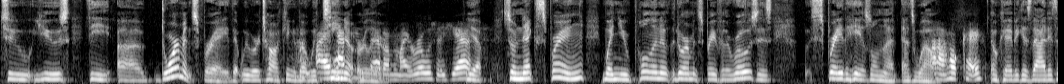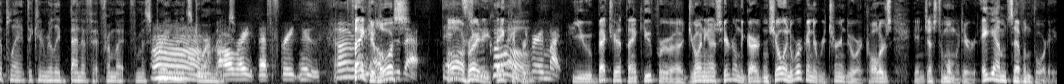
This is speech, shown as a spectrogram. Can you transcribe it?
to use the uh, dormant spray that we were talking about with I Tina have earlier. that on my roses, yes. Yep. So next spring, when you're pulling out the dormant spray for the roses, spray the hazelnut as well. Ah, okay. Okay, because that is a plant that can really benefit from a from a spray when it's Ah, dormant. All right, that's great news. All Thank right. you, I'll Lois. that. All righty, thank you for very much. You betcha. Thank you for uh, joining us here on the Garden Show, and we're going to return to our callers in just a moment here. AM 740.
